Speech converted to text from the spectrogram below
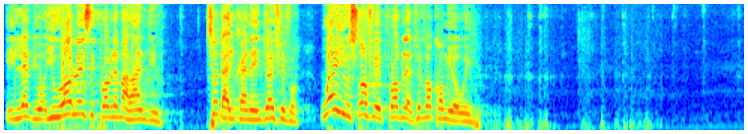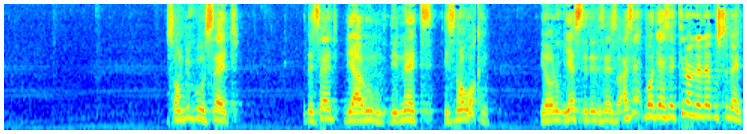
He left the world. You always see problem around you so that you can enjoy favor. When you solve a problem, favor come your way. Some people said, they said their room, the net is not working. Your room, yesterday they said, so. I said, but there's a 300 level student,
